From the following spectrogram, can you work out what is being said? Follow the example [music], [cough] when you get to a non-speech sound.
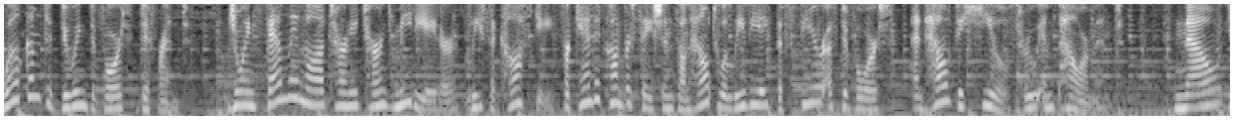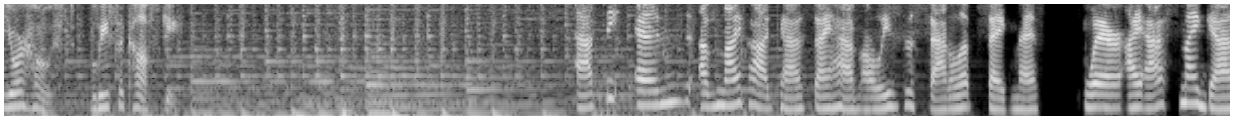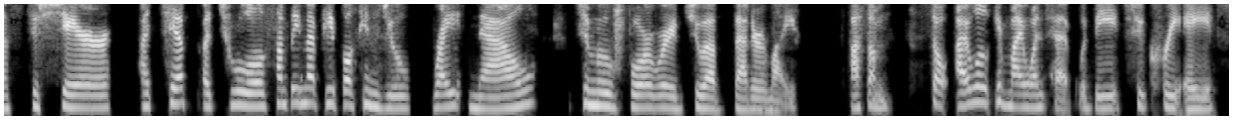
Welcome to Doing Divorce Different. Join family law attorney turned mediator Lesa Koski for candid conversations on how to alleviate the fear of divorce and how to heal through empowerment. Now, your host, Lesa Koski. At the end of my podcast, I have always the saddle up segment where I ask my guests to share a tip, a tool, something that people can do right now to move forward to a better life. Awesome. So I will give my one tip would be to create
